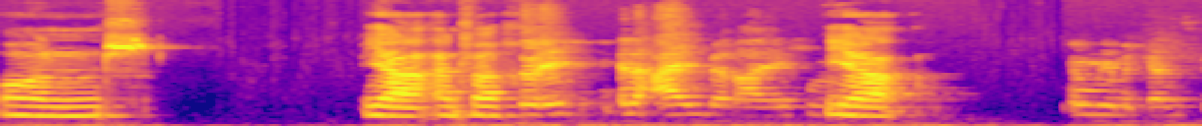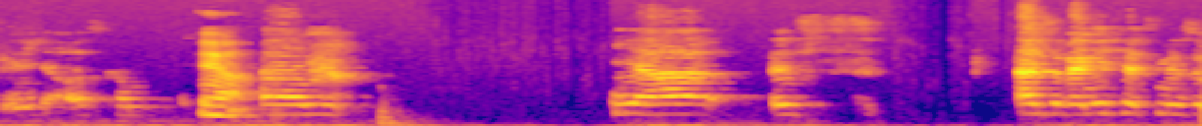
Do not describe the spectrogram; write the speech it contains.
und ja, einfach. So in allen Bereichen. Ja. Irgendwie mit ganz wenig auskommen. Ja. Ähm, ja, ist. Also, wenn ich jetzt mir so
